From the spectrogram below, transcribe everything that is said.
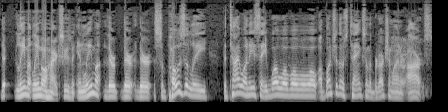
The, Lima, Lima, Ohio. Excuse me. In Lima, they're they're they're supposedly the Taiwanese saying, "Whoa, whoa, whoa, whoa, whoa! A bunch of those tanks on the production line are ours."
